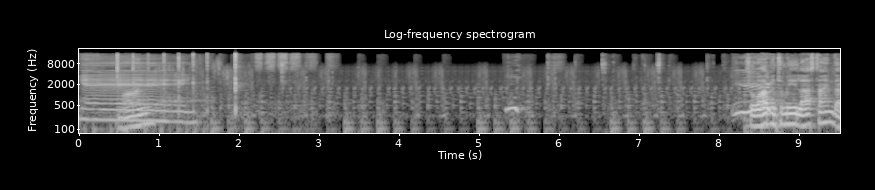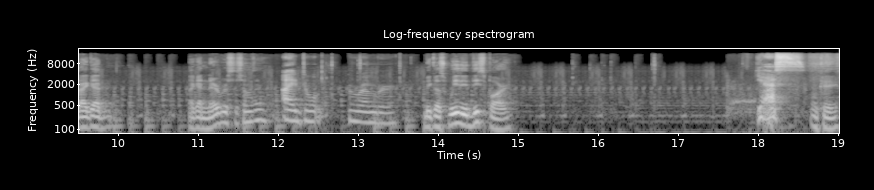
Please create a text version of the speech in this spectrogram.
Yay! So what happened to me last time that I got, I got nervous or something I don't remember. because we did this part. Yes! Okay.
